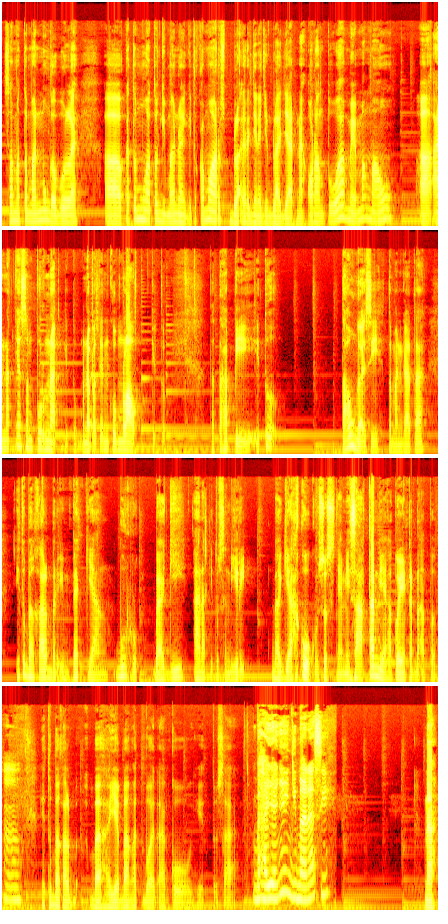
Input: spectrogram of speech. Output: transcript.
sama temanmu nggak boleh uh, ketemu atau gimana gitu. Kamu harus belajar rajin-rajin belajar. Nah, orang tua memang mau uh, anaknya sempurna gitu, mendapatkan cum laude gitu. Tetapi itu tahu nggak sih teman kata itu bakal berimpact yang buruk bagi anak itu sendiri. Bagi aku khususnya, misalkan ya aku yang kena tuh, hmm. itu bakal bahaya banget buat aku gitu sa. Bahayanya yang gimana sih? Nah,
